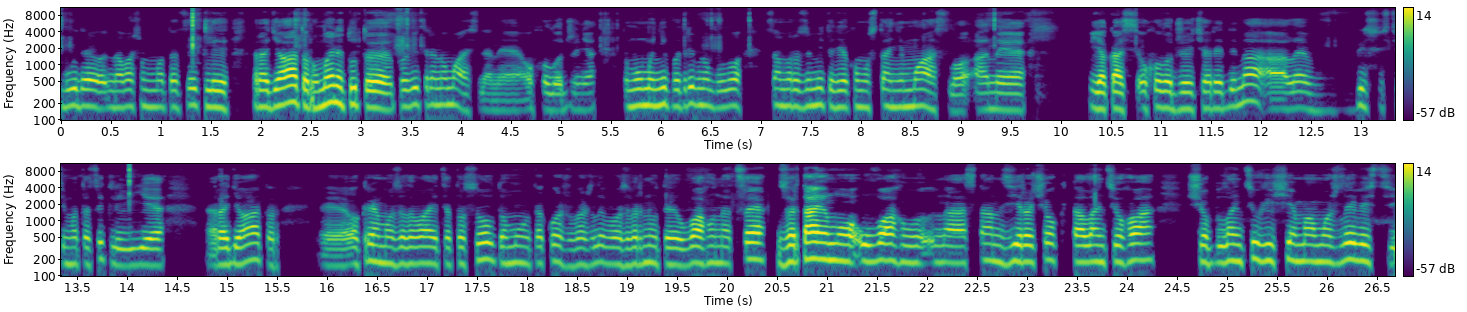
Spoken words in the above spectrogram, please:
буде на вашому мотоциклі радіатор, у мене тут е, повітряно-масляне охолодження, тому мені потрібно було саме розуміти, в якому стані масло, а не якась охолоджуюча рідина, але в більшості мотоциклів є радіатор. Е, Окремо заливається тосол, тому також важливо звернути увагу на це. Звертаємо увагу на стан зірочок та ланцюга, щоб ланцюг ще мав можливість е,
